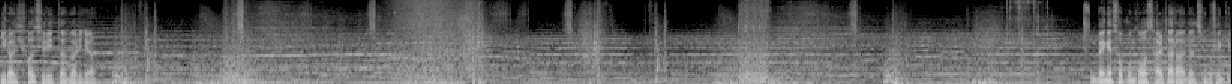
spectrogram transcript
이런 현실이 있단 말이냐? 중뱅에서 본 거 잘 따라하면 친구 생김.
